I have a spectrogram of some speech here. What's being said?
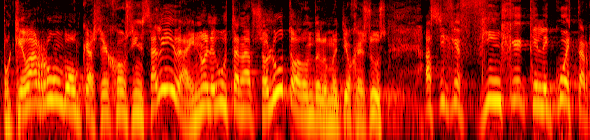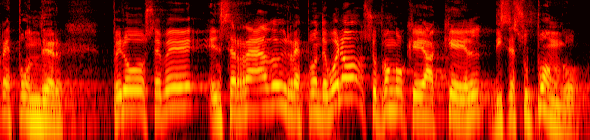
Porque va rumbo a un callejón sin salida y no le gusta en absoluto a dónde lo metió Jesús. Así que finge que le cuesta responder, pero se ve encerrado y responde, bueno, supongo que aquel, dice supongo.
